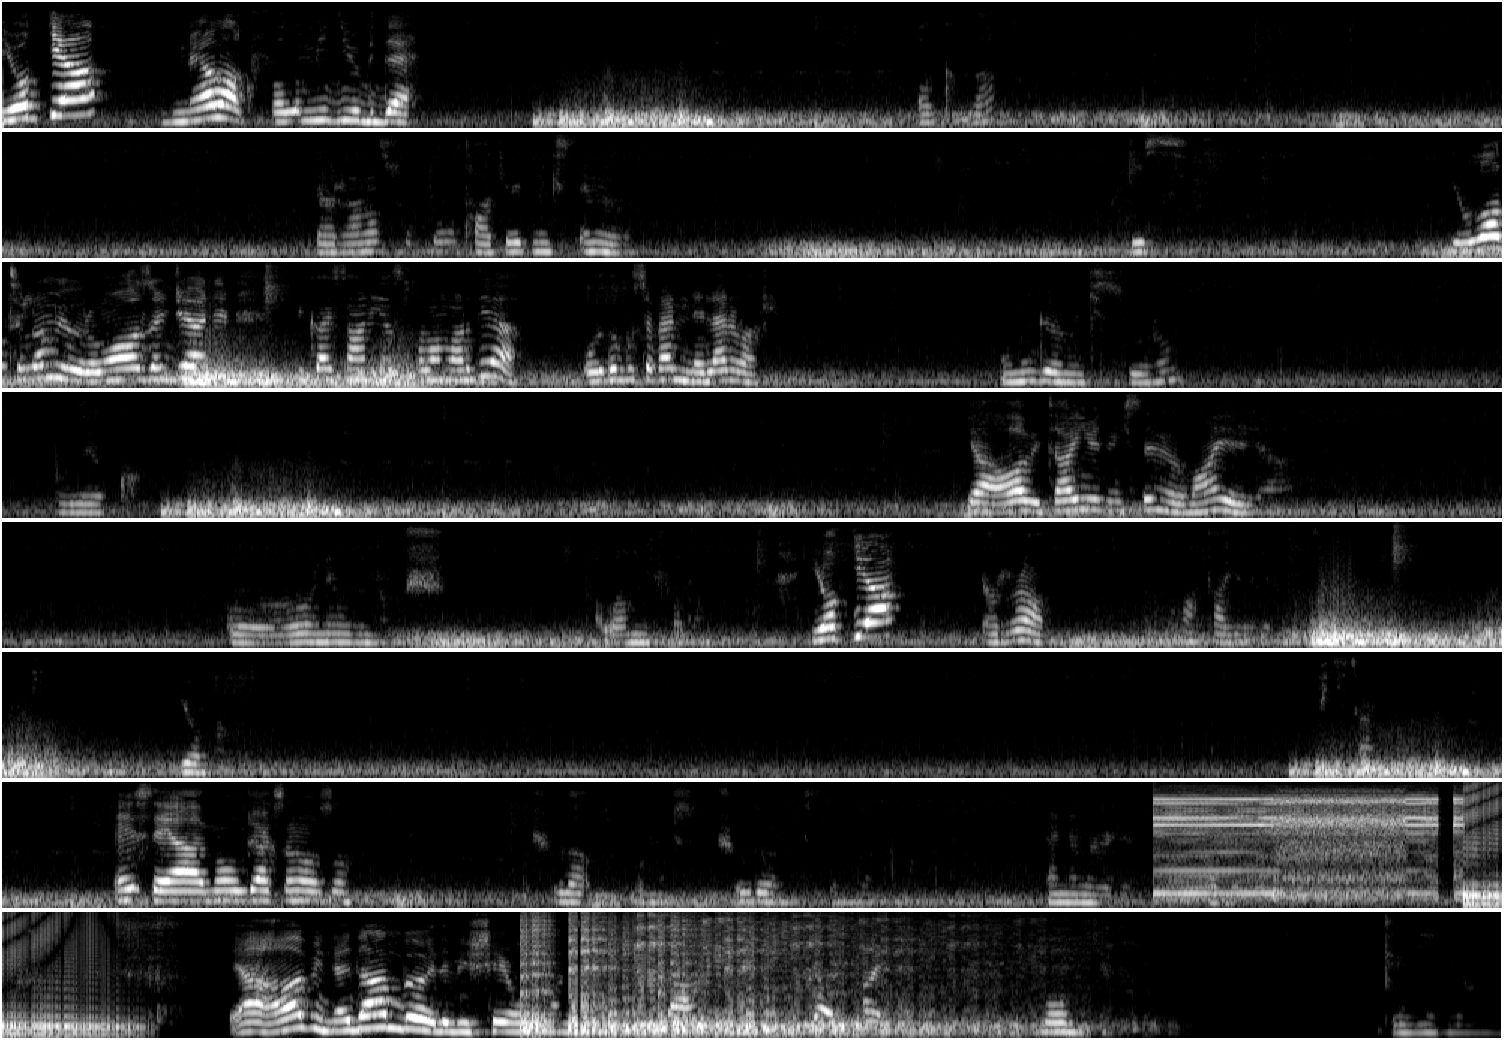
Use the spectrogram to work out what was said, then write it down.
Yok ya. Ne bak follow me diyor bir de. Bak bak. Yarrağına soktuğunu takip etmek istemiyorum. Pis. Yolu hatırlamıyorum. O az önce hani birkaç tane yazı falan vardı ya. Orada bu sefer neler var? Onu görmek istiyorum. Burada yok. Ya abi takip etmek istemiyorum. Hayır ya. Oo ne uzunmuş. Alan falan. Yok ya. Yarram. Ah takip ederim. Yok lan. İki tane. Neyse ya ne olacaksa olsun. Şurada olmak istiyorum. Şurada olmak istiyorum. Annem öyle. Ya abi neden böyle bir şey olmak hayır. Bu olmayacak. Oynamayacak.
